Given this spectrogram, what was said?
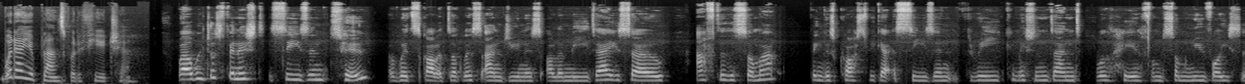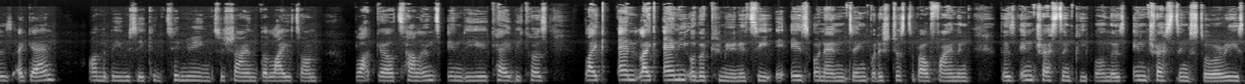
What are your plans for the future? Well, we've just finished season two with Scarlett Douglas and Eunice Olumide. So after the summer, fingers crossed we get a season three commissioned and we'll hear from some new voices again on the BBC continuing to shine the light on black girl talent in the UK because like and like any other community it is unending but it's just about finding those interesting people and those interesting stories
